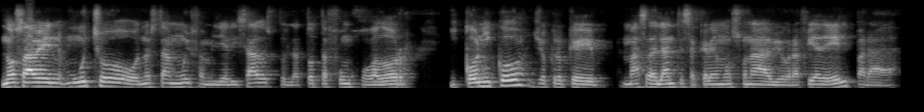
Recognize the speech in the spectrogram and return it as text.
no saben mucho o no están muy familiarizados, pues la Tota fue un jugador icónico. Yo creo que más adelante sacaremos una biografía de él para,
